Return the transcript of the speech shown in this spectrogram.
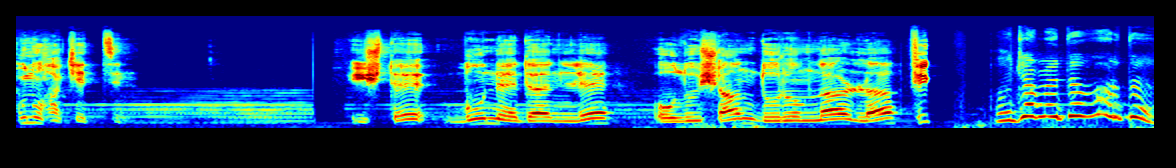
Bunu hak ettin. İşte bu nedenle oluşan durumlarla fik Hocam ödev vardı.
